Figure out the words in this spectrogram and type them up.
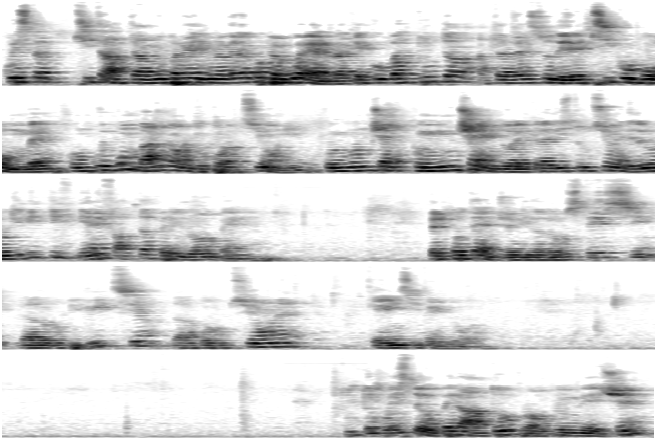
Questa, si tratta, a mio parere, di una vera e propria guerra che è combattuta attraverso delle psicobombe con cui bombardano le popolazioni, convincendole che la distruzione dei loro diritti viene fatta per il loro bene, per proteggerli da loro stessi, dalla loro pigrizia, dalla corruzione che è insita in loro. Tutto questo è operato proprio invece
